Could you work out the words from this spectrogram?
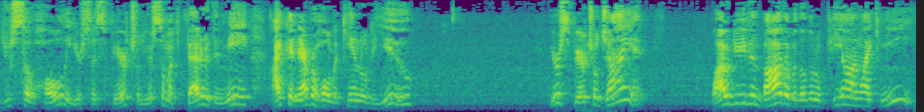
you're so holy, you're so spiritual, you're so much better than me. I could never hold a candle to you. You're a spiritual giant. Why would you even bother with a little peon like me?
